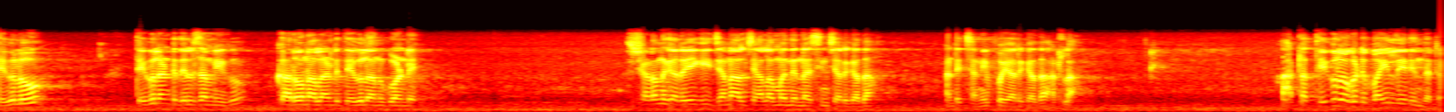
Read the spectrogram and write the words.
తెగులు? తెగులు అంటే తెలుసా మీకు? కరోనా లాంటి తెగులు అనుకోండి. సడన్గా రేగి జనాలు చాలా మంది నశించారు కదా. అంటే చనిపోయారు కదా అట్లా. తెగులు ఒకటి బయలుదేరిందట.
